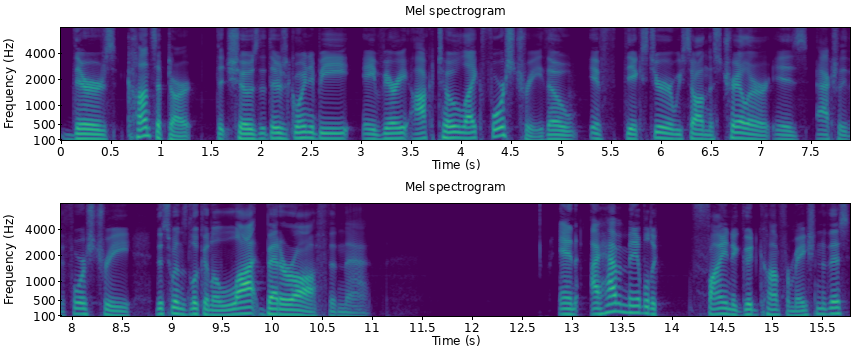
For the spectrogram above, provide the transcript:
There's concept art that shows that there's going to be a very Ahch-To like force tree, though, if the exterior we saw in this trailer is actually the force tree, this one's looking a lot better off than that. And I haven't been able to find a good confirmation of this,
